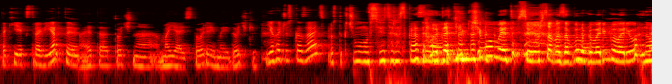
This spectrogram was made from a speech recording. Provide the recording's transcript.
такие экстраверты. А это точно моя история и моей дочки. Я хочу сказать, просто к чему мы все это рассказываем. Да, к чему мы это все? Я уж сама забыла, говорю, говорю. Но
